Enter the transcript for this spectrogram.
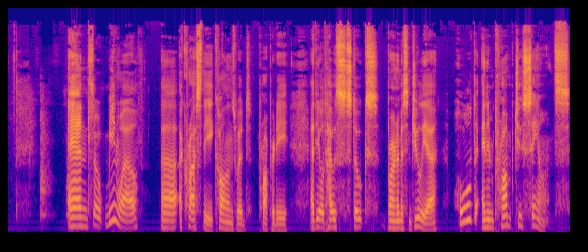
and so meanwhile, uh, across the Collinswood property, at the old house, Stokes, Barnabas, and Julia hold an impromptu seance.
